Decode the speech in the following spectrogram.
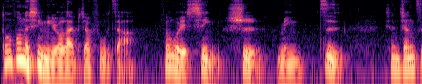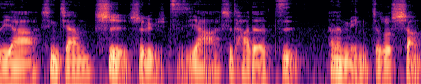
东方的姓名由来比较复杂，分为姓、氏、名、字。像姜子牙，姓姜，氏是吕子牙，是他的字，他的名叫做上，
